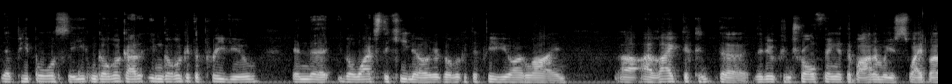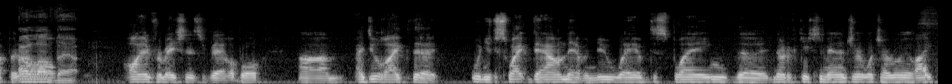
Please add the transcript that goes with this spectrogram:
that people will see. You can go look at it. You can go look at the preview in the. You go watch the keynote or go look at the preview online. Uh, I like the, the the new control thing at the bottom where you swipe up and I all, love that. all information is available. Um, I do like the when you swipe down, they have a new way of displaying the notification manager, which I really liked.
